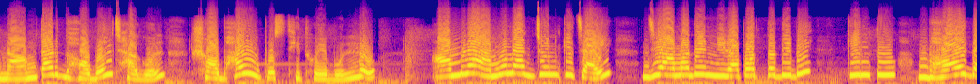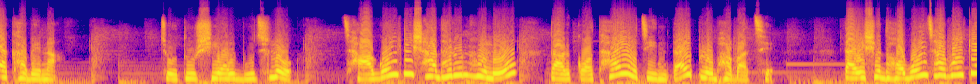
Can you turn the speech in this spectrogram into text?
নাম তার ধবল ছাগল, সভায় উপস্থিত হয়ে বলল, আমরা এমন একজনকে চাই যে আমাদের নিরাপত্তা দেবে, কিন্তু ভয় দেখাবে না। চতুর শিয়াল বুঝল, ছাগলটি সাধারণ হলেও তার কথায় ও চিন্তায় প্রভাব আছে। তাই সে ধবল ছাগলকে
